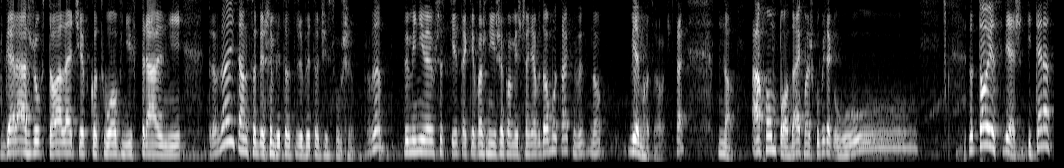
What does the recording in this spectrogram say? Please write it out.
w garażu, w toalecie, w kotłowni, w pralni, prawda? I tam sobie, żeby to, żeby to ci służyło, prawda? Wymieniłem wszystkie takie ważniejsze pomieszczenia w domu, tak? No, wiem o co chodzi, tak? No, a HomePoda, jak masz kupić, tak uuu, no to jest, wiesz, i teraz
